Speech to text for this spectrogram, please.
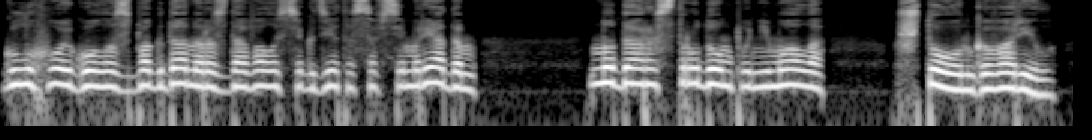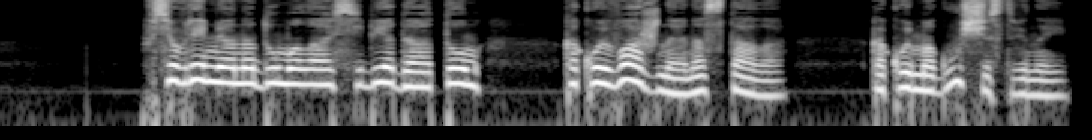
Глухой голос Богдана раздавался где-то совсем рядом, но Дара с трудом понимала, что он говорил. Все время она думала о себе да о том, какой важной она стала, какой могущественной.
